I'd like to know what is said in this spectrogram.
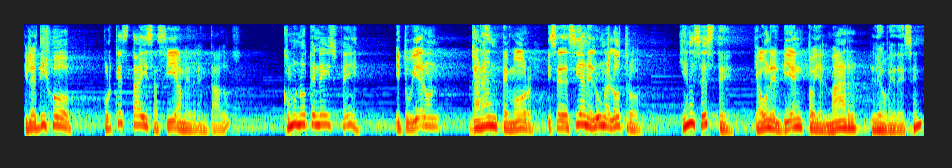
Y les dijo, ¿por qué estáis así amedrentados? ¿Cómo no tenéis fe? Y tuvieron gran temor y se decían el uno al otro, ¿quién es este que aún el viento y el mar le obedecen?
